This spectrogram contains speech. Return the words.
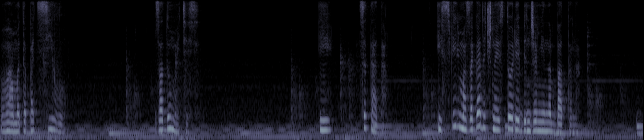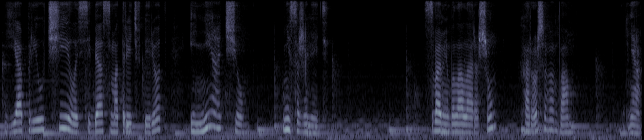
Вам это под силу. Задумайтесь. И цитата из фильма «Загадочная история Бенджамина Баттона». «Я приучила себя смотреть вперед и ни о чем не сожалеть». С вами была Лара Шум. Хорошего вам дня!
